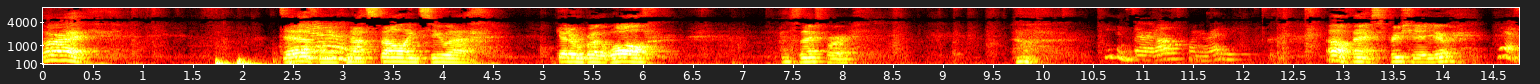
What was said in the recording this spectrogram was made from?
All right. Definitely Yes. not stalling to uh, get over by the wall. That's the next part. You can start off when you're ready. Oh, thanks. Appreciate you. Yeah.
